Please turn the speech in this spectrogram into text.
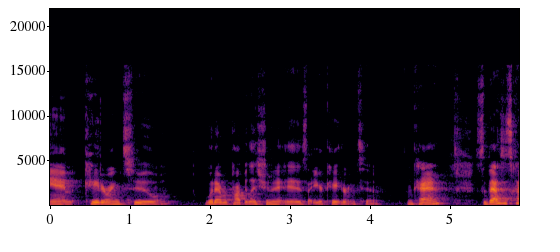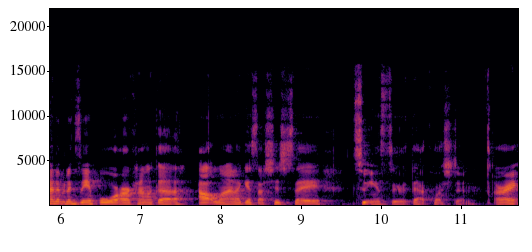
and catering to whatever population it is that you're catering to. Okay, so that's just kind of an example or kind of like a outline, I guess I should say, to answer that question. All right,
